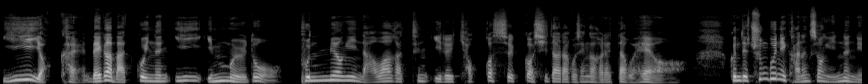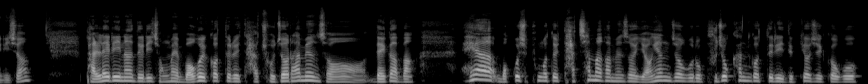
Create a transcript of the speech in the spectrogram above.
이 역할 내가 맡고 있는 이 인물도 분명히 나와 같은 일을 겪었을 것이다라고 생각을 했다고 해요. 근데 충분히 가능성이 있는 일이죠. 발레리나들이 정말 먹을 것들을 다 조절하면서 내가 막 해야 먹고 싶은 것들 다 참아가면서 영양적으로 부족한 것들이 느껴질 거고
